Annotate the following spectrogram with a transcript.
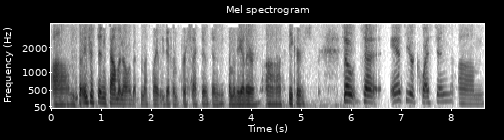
Um, so interested in salmonella, but from a slightly different perspective than some of the other uh, speakers. So to answer your question, um,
